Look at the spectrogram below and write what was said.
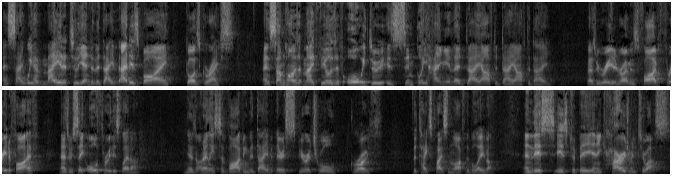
and say we have made it to the end of the day, that is by God's grace. And sometimes it may feel as if all we do is simply hang in there day after day after day. But As we read in Romans 5 3 to 5, as we see all through this letter, there's not only surviving the day, but there is spiritual growth that takes place in the life of the believer. And this is to be an encouragement to us.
